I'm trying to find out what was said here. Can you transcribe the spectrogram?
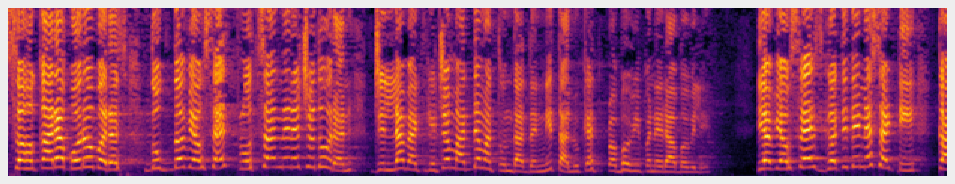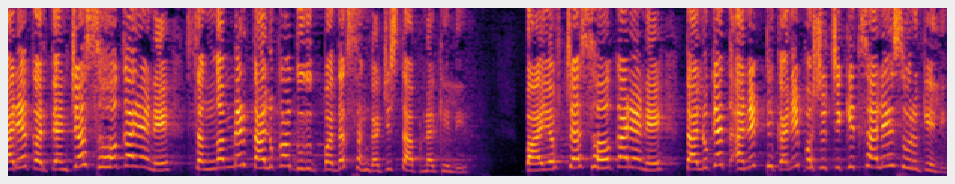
सहकाराबरोबरच दुग्ध व्यवसायात प्रोत्साहन देण्याचे धोरण जिल्हा बँकेच्या माध्यमातून दादांनी तालुक्यात प्रभावीपणे राबविले. या व्यवसायास गती देण्यासाठी कार्यकर्त्यांच्या सहकार्याने संगमनेर तालुका दूध उत्पादक संघाची स्थापना केली. पायफच्या सहकार्याने तालुक्यात अनेक ठिकाणी पशुचिकित्सालय सुरू केली.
